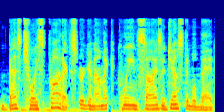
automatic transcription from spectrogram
Best Choice Products Ergonomic Queen Size Adjustable Bed,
